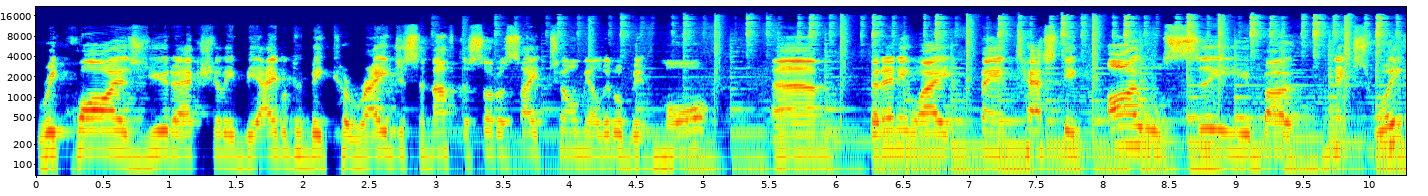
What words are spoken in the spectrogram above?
requires you to actually be able to be courageous enough to sort of say, tell me a little bit more. Um, but anyway, fantastic. I will see you both next week.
